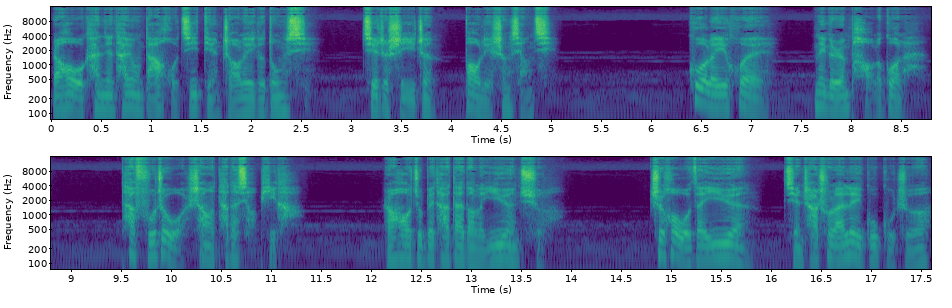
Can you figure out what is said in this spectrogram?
然后我看见他用打火机点着了一个东西，接着是一阵爆裂声响起。过了一会，那个人跑了过来，他扶着我上了他的小皮卡，然后就被他带到了医院去了。之后我在医院检查出来肋骨骨折、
